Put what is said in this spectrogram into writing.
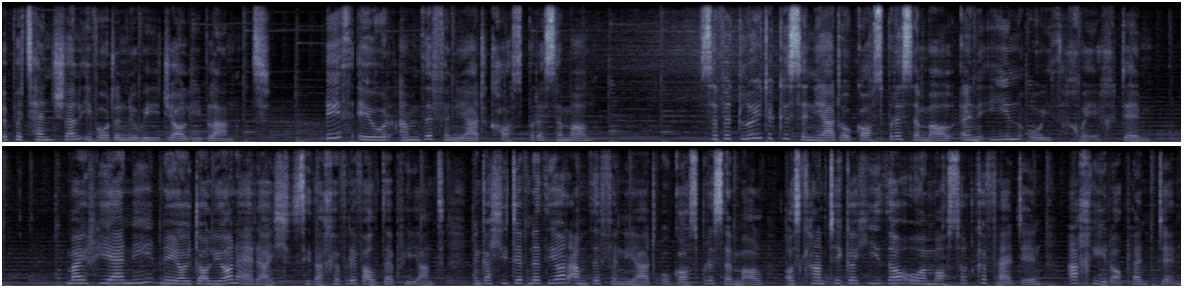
y potensial i fod yn newidiol i blant. Beth yw'r amddiffyniad cosb resymol? Sefydlwyd y cysyniad o gosb resymol yn 1860 dim. Mae rhieni neu oedolion eraill sydd â chyfrifoldeb rhiant yn gallu defnyddio'r amddiffyniad o gosb resymol os cant ei gyhyddo o ymosod cyffredin a chiro plentyn.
